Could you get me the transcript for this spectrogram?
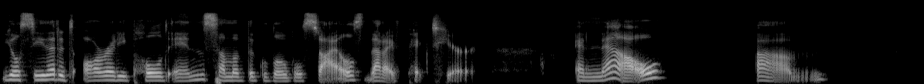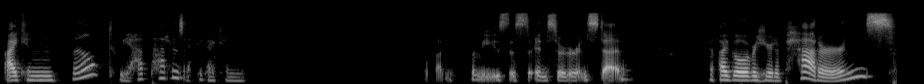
You'll see that it's already pulled in some of the global styles that I've picked here. And now um, I can, well, do we have patterns? I think I can. Hold on, let me use this inserter instead. If I go over here to patterns,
